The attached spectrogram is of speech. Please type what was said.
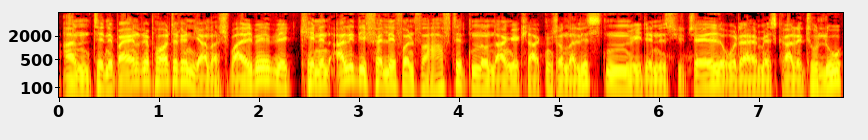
Antenne Bayern Reporterin Jana Schwalbe, wir kennen alle die Fälle von verhafteten und angeklagten Journalisten wie Denis Yücel oder Mescale Toulou.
